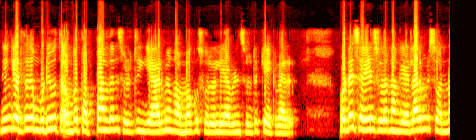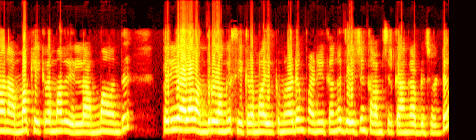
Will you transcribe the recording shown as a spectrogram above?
நீங்க எடுத்துக்க முடிவு ரொம்ப தப்பானதுன்னு சொல்லிட்டு நீங்க யாருமே உங்க அம்மாவுக்கு சொல்லலையா அப்படின்னு சொல்லிட்டு கேட்குறாரு உடனே சரின்னு சொல்ல நாங்க எல்லாருமே சொன்னோம். ஆனா அம்மா கேட்குற மாதிரி இல்லை. அம்மா வந்து பெரிய ஆளா வந்துருவாங்க சீக்கிரமா. இதுக்கு முன்னாடியும் பண்ணியிருக்காங்க ஜெயிச்சும் காமிச்சிருக்காங்க அப்படின்னு சொல்லிட்டு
